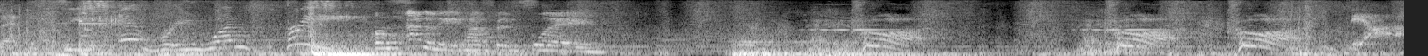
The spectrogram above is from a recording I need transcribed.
Let's see everyone! An enemy has been slain. Yeah.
